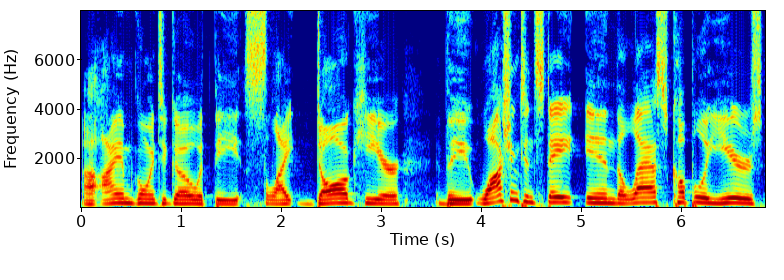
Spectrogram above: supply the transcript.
Uh, I am going to go with the slight dog here. The Washington State in the last couple of years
